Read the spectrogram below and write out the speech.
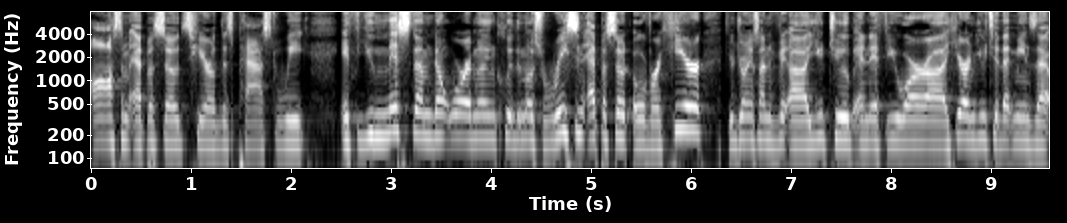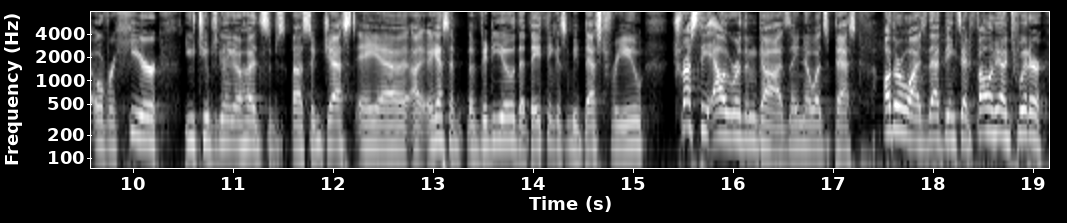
awesome episodes here this past week. If you missed them, don't worry. I'm going to include the most recent episode over here. If you're joining us on uh, YouTube, and if you are uh, here on YouTube, that means that over here, YouTube's going to go ahead and su- uh, suggest a, uh, I guess, a, a, video that they think is going to be best for you. Trust the algorithm gods. They know what's best. Otherwise, that being said, follow me on Twitter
